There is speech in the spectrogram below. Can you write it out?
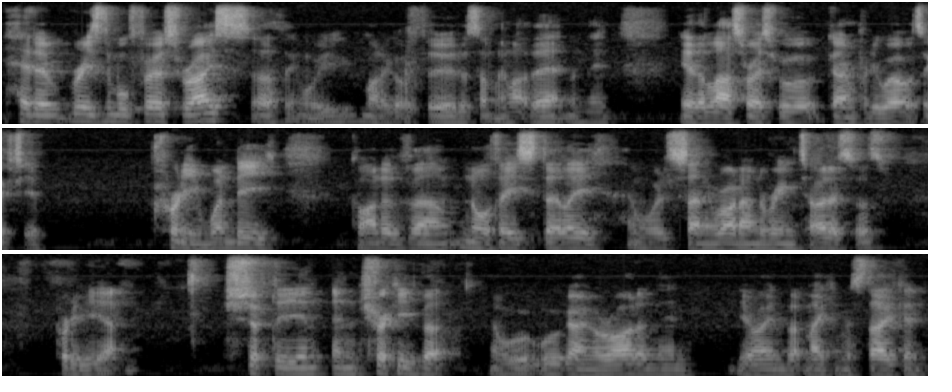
had a reasonable first race. I think we might have got third or something like that, and then yeah, the last race we were going pretty well. It was actually a pretty windy kind of um, northeasterly, and we're sailing right under Rangitoto, so it's pretty uh, shifty and, and, tricky, but you know, we, were going all right, and then you know, I ended up making a mistake and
